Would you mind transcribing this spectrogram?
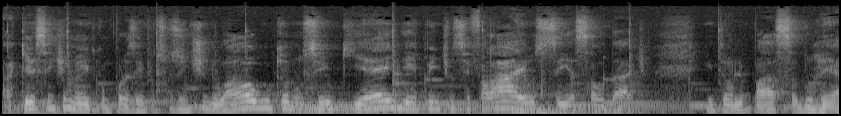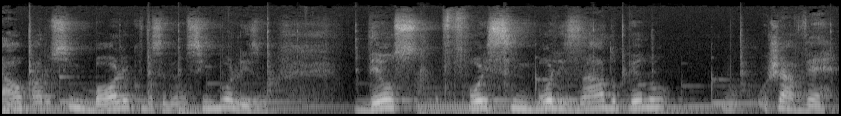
aquele sentimento, como por exemplo, eu estou sentindo algo que eu não sei o que é e de repente você fala, ah, eu sei, a saudade. Então ele passa do real para o simbólico, você deu um simbolismo. Deus foi simbolizado pelo Javé,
